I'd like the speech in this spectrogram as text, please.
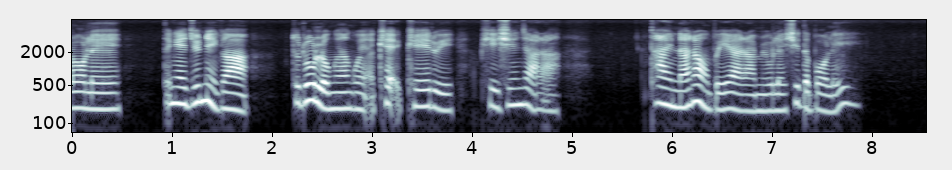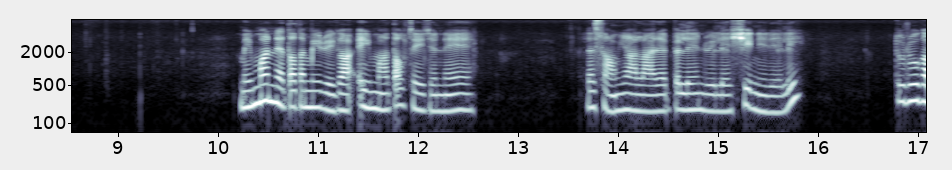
တော့လေတငယ်ချင်းတွေကသူတို့လုပ်ငန်းခွင်အခက်အခဲတွေဖြေရှင်းကြတာထိုင်နားထောင်ပေးရတာမျိုးလည်းရှိတဲ့ပေါ့လေမိမနဲ့သားသမီးတွေကအိမ်မှာတောက်စေခြင်းနဲ့လက်ဆောင်ရလာတဲ့ပလင်းတွေလည်းရှိနေတယ်လေ သူတို့က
